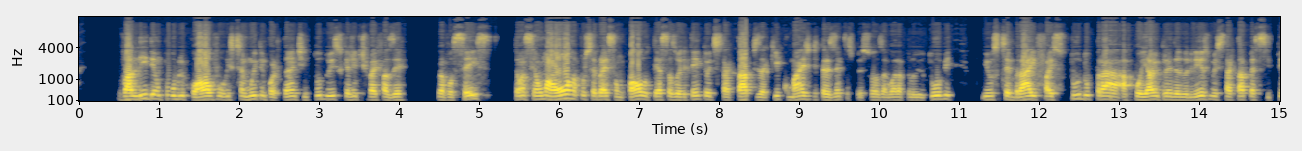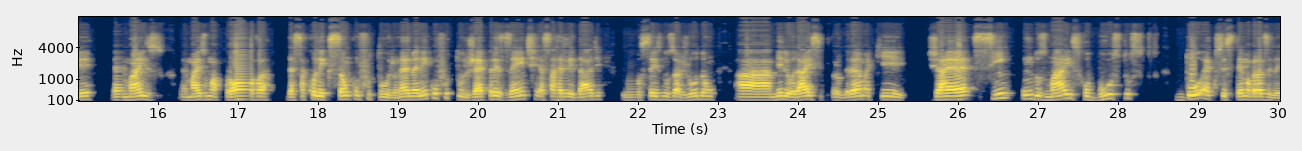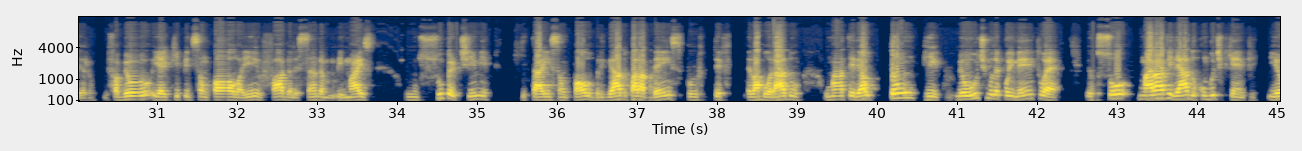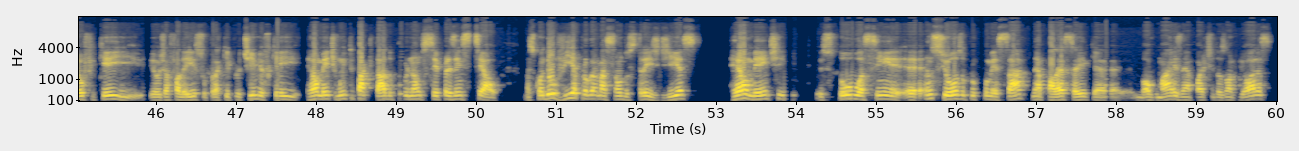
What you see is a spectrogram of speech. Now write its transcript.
Validem o público-alvo, isso é muito importante em tudo isso que a gente vai fazer para vocês. Então, assim, é uma honra para o Sebrae São Paulo ter essas 88 startups aqui, com mais de 300 pessoas agora pelo YouTube. E o Sebrae faz tudo para apoiar o empreendedorismo. Startup SP é mais, é mais uma prova dessa conexão com o futuro. Né? Não é nem com o futuro, já é presente essa realidade. Vocês nos ajudam a melhorar esse programa que já é sim um dos mais robustos do ecossistema brasileiro. O Fabio e a equipe de São Paulo aí, o Fábio, a Alessandra e mais um super time que está em São Paulo. Obrigado, parabéns por ter elaborado um material tão rico. Meu último depoimento é: eu sou maravilhado com Bootcamp e eu fiquei, eu já falei isso para aqui para o time, eu fiquei realmente muito impactado por não ser presencial. Mas quando eu vi a programação dos três dias, realmente estou assim é, ansioso por começar né, a palestra aí que é logo mais, né, a partir das 9 horas.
